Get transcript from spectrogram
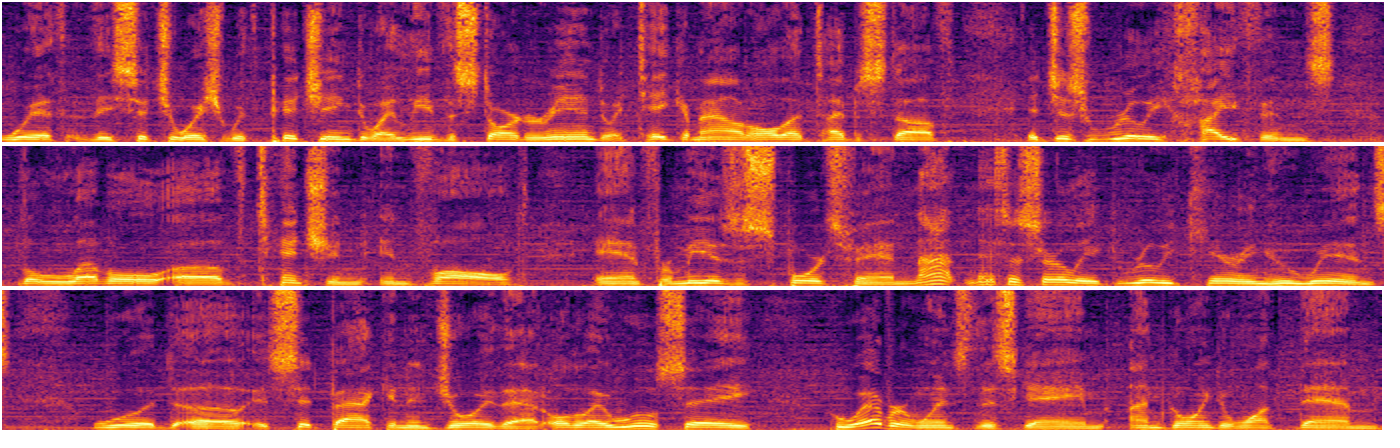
with the situation with pitching, do I leave the starter in? Do I take him out? All that type of stuff. It just really heightens the level of tension involved. And for me as a sports fan, not necessarily really caring who wins, would uh, sit back and enjoy that. Although I will say, whoever wins this game, I'm going to want them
